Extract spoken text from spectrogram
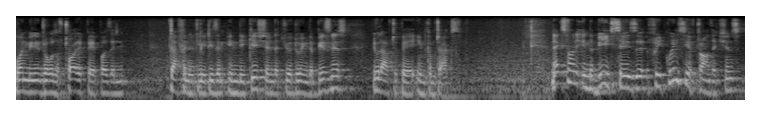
one million rolls of toilet paper, then definitely it is an indication that you are doing the business. You will have to pay income tax. Next one in the B says uh, frequency of transactions.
